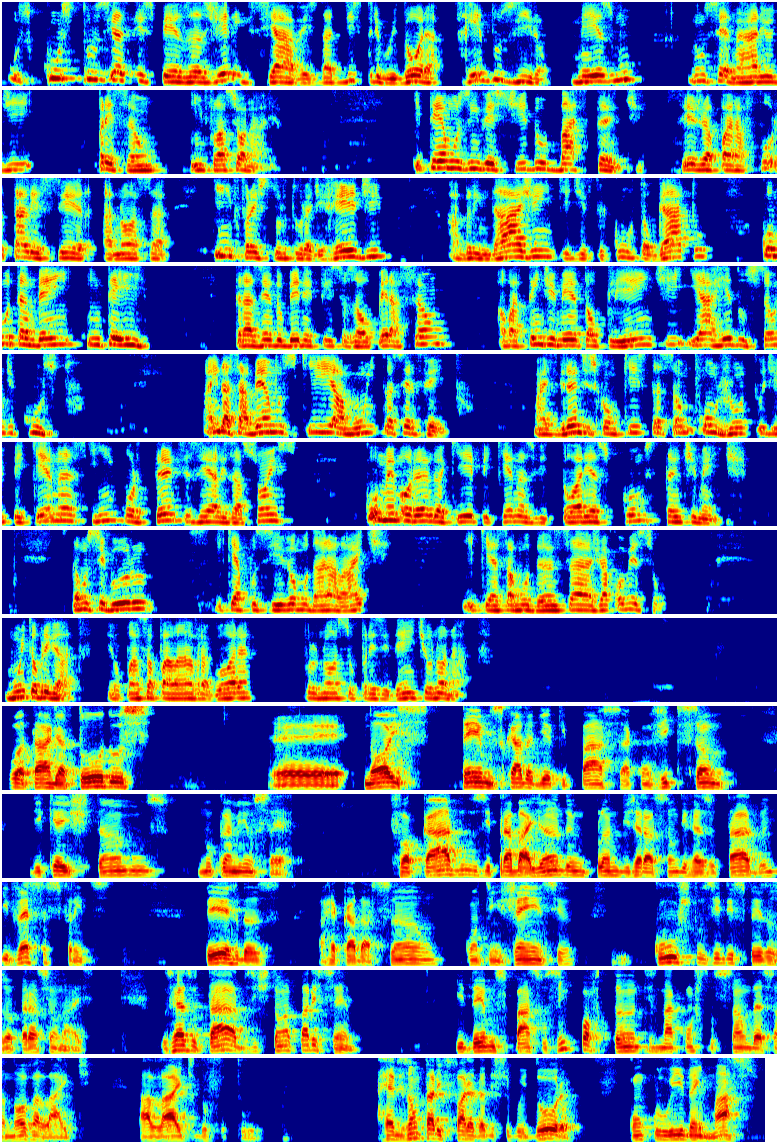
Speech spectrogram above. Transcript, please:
Os custos e as despesas gerenciáveis da distribuidora reduziram, mesmo num cenário de pressão inflacionária. E temos investido bastante, seja para fortalecer a nossa infraestrutura de rede, a blindagem, que dificulta o gato, como também em TI, trazendo benefícios à operação, ao atendimento ao cliente e à redução de custo. Ainda sabemos que há muito a ser feito, mas grandes conquistas são um conjunto de pequenas e importantes realizações, comemorando aqui pequenas vitórias constantemente. Estamos seguros de que é possível mudar a Light e que essa mudança já começou. Muito obrigado. Eu passo a palavra agora para o nosso presidente, o Nonato. Boa tarde a todos. É, nós temos, cada dia que passa, a convicção de que estamos no caminho certo, focados e trabalhando em um plano de geração de resultado em diversas frentes: perdas, arrecadação, contingência, custos e despesas operacionais. Os resultados estão aparecendo e demos passos importantes na construção dessa nova Light, a Light do futuro. A revisão tarifária da distribuidora, concluída em março,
